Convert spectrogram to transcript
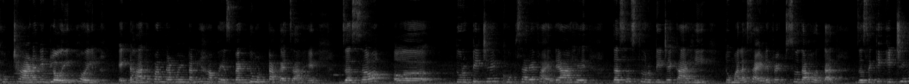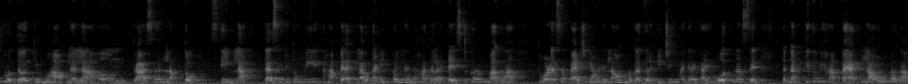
खूप छान आणि ग्लोईंग होईल. एक दहा ते पंधरा मिनिटांनी हा फेस पॅक धुवून टाकायचा आहे. जसं तुरटीचे खूप सारे फायदे आहेत. तसंच तुरटीचे काही तुम्हाला साईड इफेक्टसुद्धा होतात. जसं की इचिंग होतं किंवा आपल्याला त्रास व्हायला लागतो स्किनला त्यासाठी तुम्ही हा पॅक लावताना पहिल्यांदा हाताला टेस्ट करून बघा. थोडासा पॅच घ्या आणि लावून बघा. जर इचिंग वगैरे काही होत नसेल तर नक्की तुम्ही हा पॅक लावून बघा.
